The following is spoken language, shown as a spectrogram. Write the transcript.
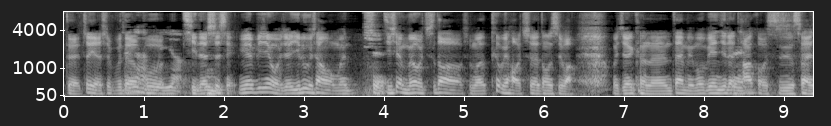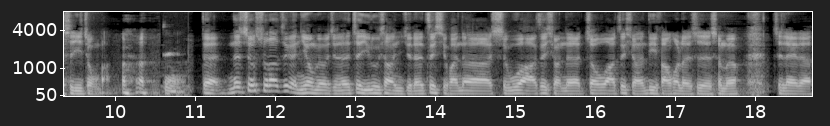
对，这也是不得不提的事情。因为毕竟我觉得一路上我们的确没有吃到什么特别好吃的东西吧。我觉得可能在美墨边界的 taco 是算是一种吧。对对，那就说到这个，你有没有觉得这一路上你觉得最喜欢的食物啊，最喜欢的粥啊，最喜欢的地方或者是什么之类的？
